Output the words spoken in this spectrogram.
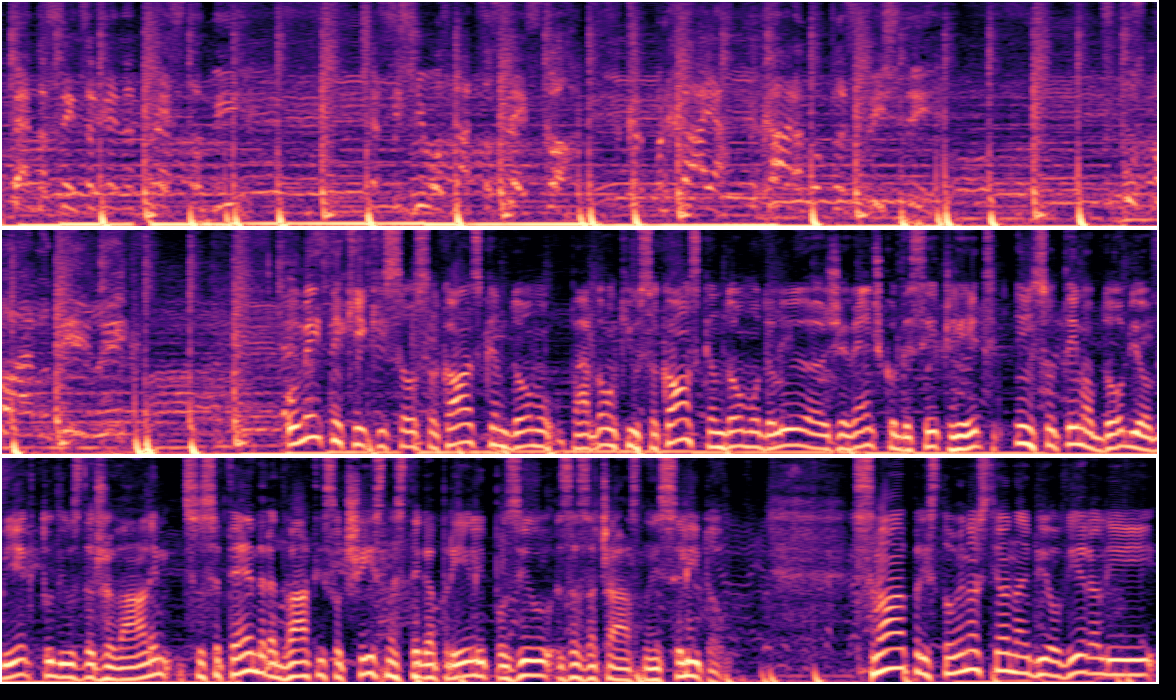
Spet na senca gre na 200 mi. Če si živo znat sosedstvo, kar prihaja, Umetniki, ki so v Sokolskem domu, pardon, ki v Sokolskem domu delujejo že več kot deset let in so v tem obdobju objekt tudi vzdrževali, so septembra 2016 prijeli poziv za začasno izselitev. Svojo pristojnostjo naj bi ovirali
